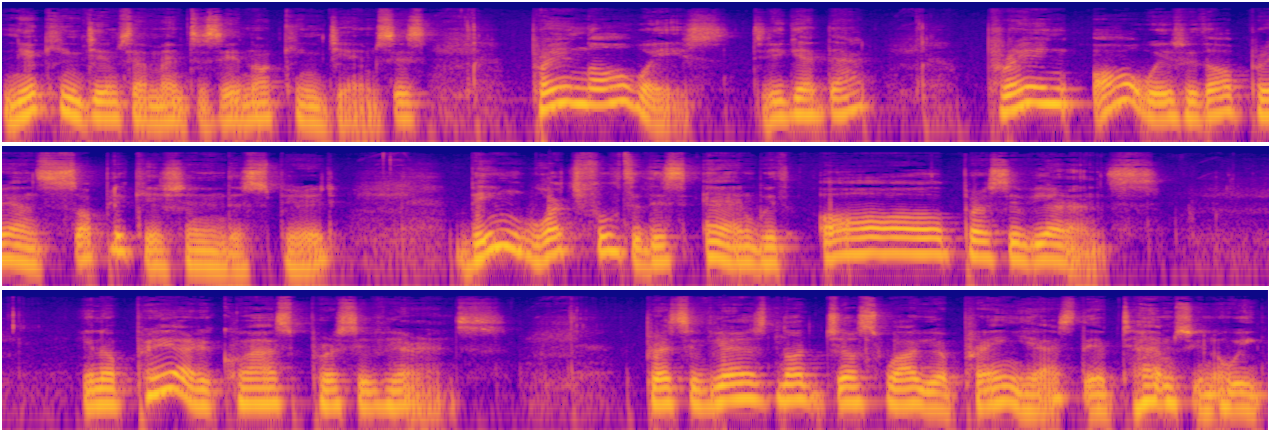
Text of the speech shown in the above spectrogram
New King James, I meant to say, not King James, says, praying always. Did you get that? Praying always with all prayer and supplication in the Spirit, being watchful to this end with all perseverance you know, prayer requires perseverance. Perseverance not just while you're praying, yes. There are times, you know, we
